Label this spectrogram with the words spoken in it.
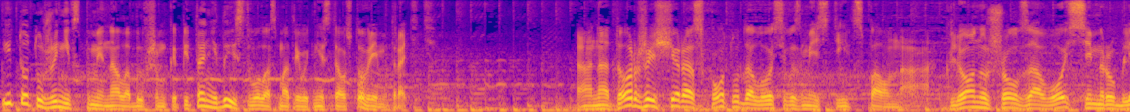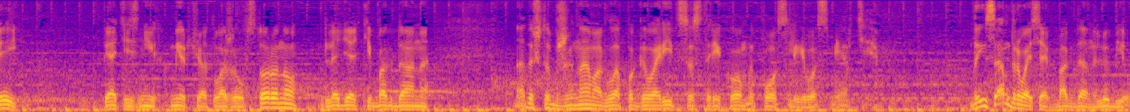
и тот уже не вспоминал о бывшем капитане, да и ствол осматривать не стал, что время тратить. А на торжище расход удалось возместить сполна. Клен ушел за 8 рублей. Пять из них Мирчу отложил в сторону для дядьки Богдана. Надо, чтобы жена могла поговорить со стариком и после его смерти. Да и сам дровосек Богдана любил.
